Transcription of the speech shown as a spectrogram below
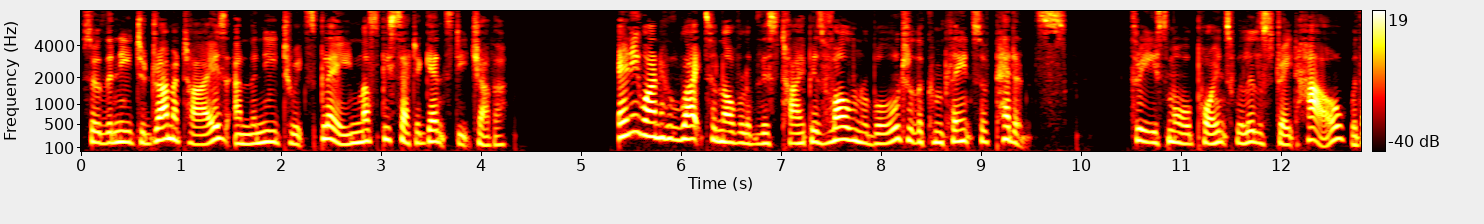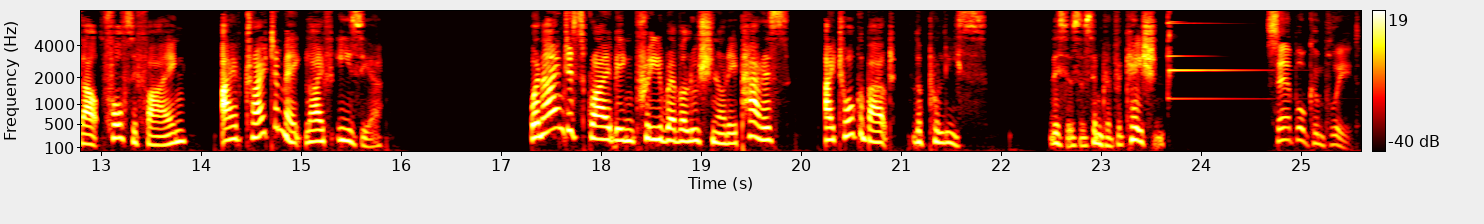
so the need to dramatize and the need to explain must be set against each other. Anyone who writes a novel of this type is vulnerable to the complaints of pedants. Three small points will illustrate how, without falsifying, I have tried to make life easier when I'm describing pre-revolutionary Paris, I talk about the police. This is a simplification. Sample complete.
